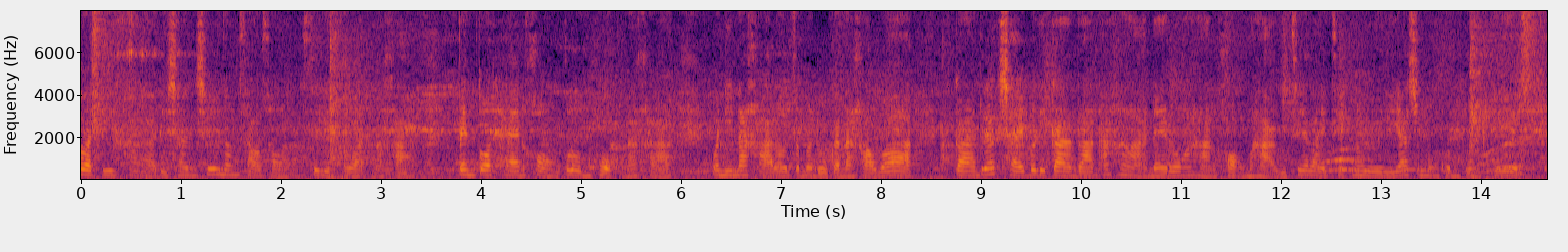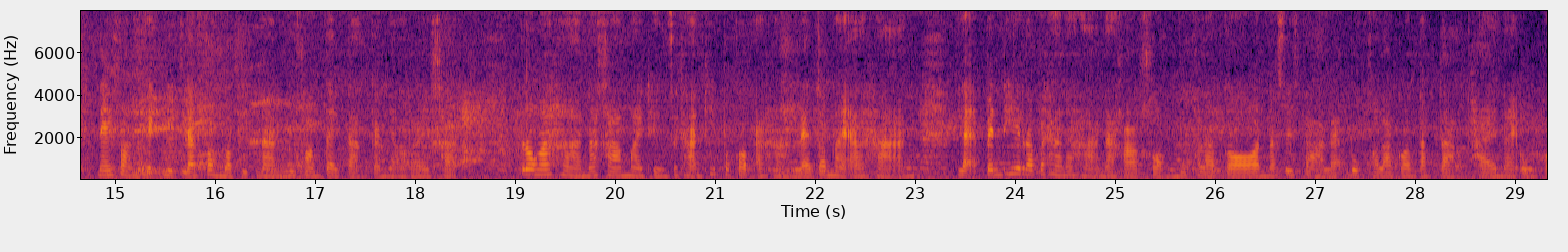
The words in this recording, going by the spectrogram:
สวัสดีค่ะ ดิฉันชื่อนางสาวสวรสิริสวัสดิ์นะคะ เป็นตัวแทนของกลุ่ม 6 นะคะ วันนี้นะคะเราจะมาดูกันนะคะว่า การเรียกใช้บริการร้านอาหารในโรงอาหารของมหาวิทยาลัยเทคโนโลยีราชมงคลกรุงเทพในฝั่งเทคนิคและฝั่งบัพิตนั้นมีความแตกต่างกันอย่างไรค่ะ โรงอาหารนะคะหมายถึงสถานที่ประกอบอาหารและจำหน่ายอาหาร และเป็นที่รับประทานอาหารนะคะของบุคลากร นักศึกษา และบุคลากรต่างๆ ภายในองค์ก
